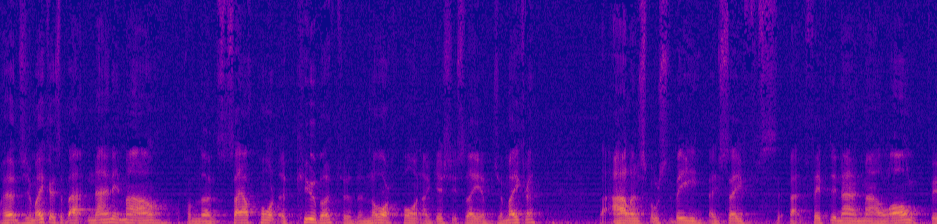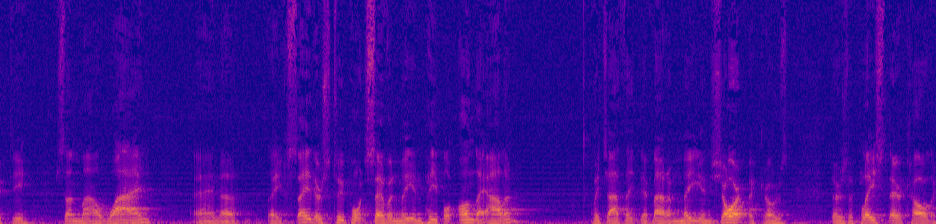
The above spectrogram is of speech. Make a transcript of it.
Well, Jamaica is about 90 miles from the south point of Cuba to the north point, I guess you say, of Jamaica. The island's supposed to be, they say, about 59 mile long, 50 some mile wide, and uh, they say there's 2.7 million people on the island, which I think they're about a million short because there's a place there called the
